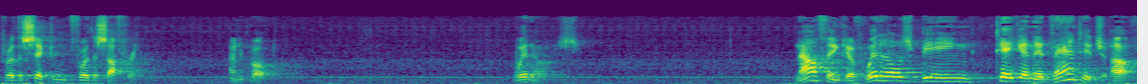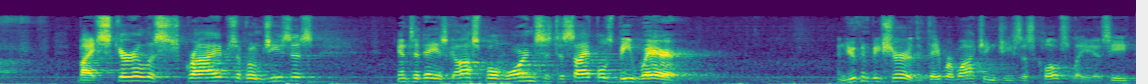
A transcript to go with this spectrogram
for the sick and for the suffering. Unquote. Widows. Now think of widows being taken advantage of by scurrilous scribes of whom Jesus in today's gospel warns his disciples beware. And you can be sure that they were watching Jesus closely as he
